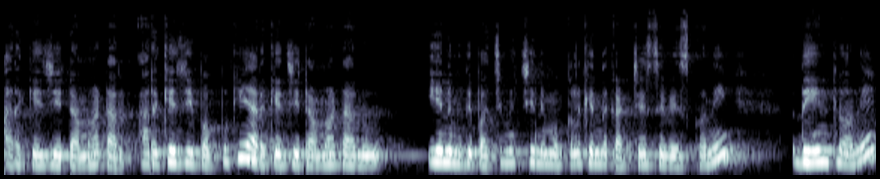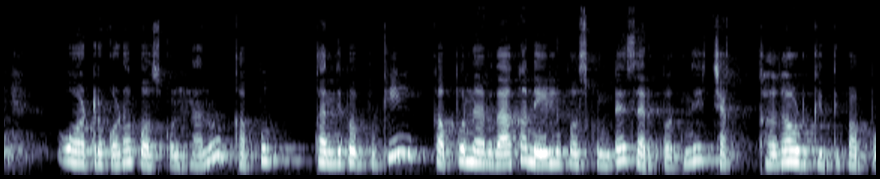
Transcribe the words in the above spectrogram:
అర కేజీ టమాటాలు అర కేజీ పప్పుకి అర కేజీ టమాటాలు ఎనిమిది పచ్చిమిర్చిని ముక్కల కింద కట్ చేసి వేసుకొని దీంట్లోనే వాటర్ కూడా పోసుకుంటున్నాను. కప్పు కందిపప్పుకి కప్పున్నర దాకా నీళ్ళు పోసుకుంటే సరిపోతుంది. చక్కగా ఉడికిద్ది పప్పు.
